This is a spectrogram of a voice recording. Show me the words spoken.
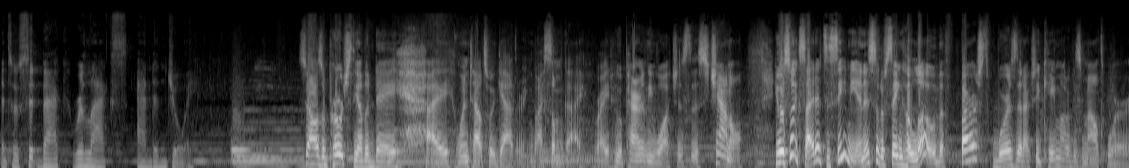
And so sit back, relax, and enjoy. So I was approached the other day. I went out to a gathering by some guy, right, who apparently watches this channel. He was so excited to see me, and instead of saying hello, the first words that actually came out of his mouth were,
